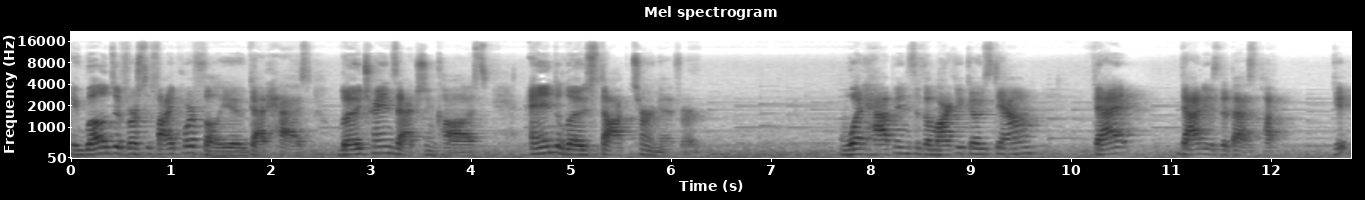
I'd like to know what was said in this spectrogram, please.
a well-diversified portfolio that has low transaction costs and low stock turnover. What happens if the market goes down? That, that is the best part. You,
